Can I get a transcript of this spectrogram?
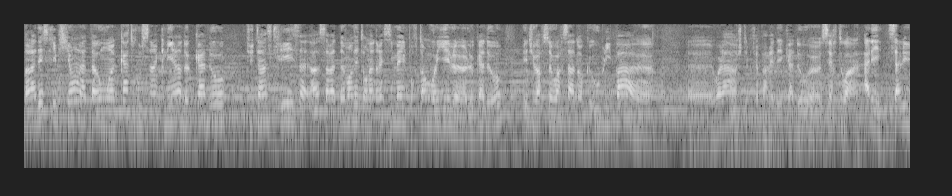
Dans la description, là, tu as au moins 4 ou 5 liens de cadeaux. Tu t'inscris, ça, va te demander ton adresse email pour t'envoyer le, cadeau et tu vas recevoir ça. Donc oublie pas, euh, euh, voilà, je t'ai préparé des cadeaux, serre-toi. Hein. Allez, salut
